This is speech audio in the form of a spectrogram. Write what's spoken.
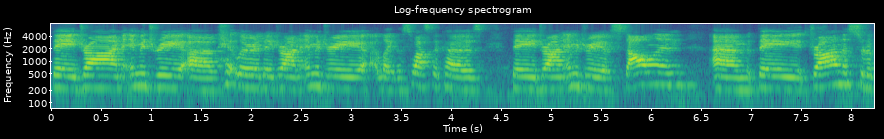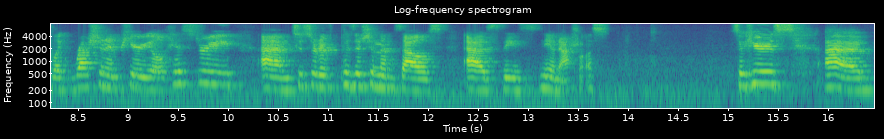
they draw on imagery of Hitler. They draw on imagery like the swastikas. They draw on imagery of Stalin. Um, they draw on this sort of like Russian imperial history um, to sort of position themselves as these neo nationalists. So here's um,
